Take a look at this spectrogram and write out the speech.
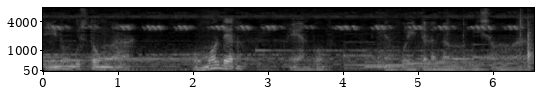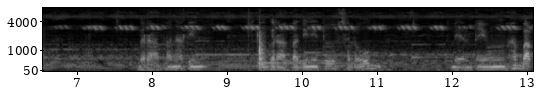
sinong gustong uh, umorder ayan po. Yan po ay talagang mag-isang mga garapa natin ito garapa din ito sa loob. Meron tayong habak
